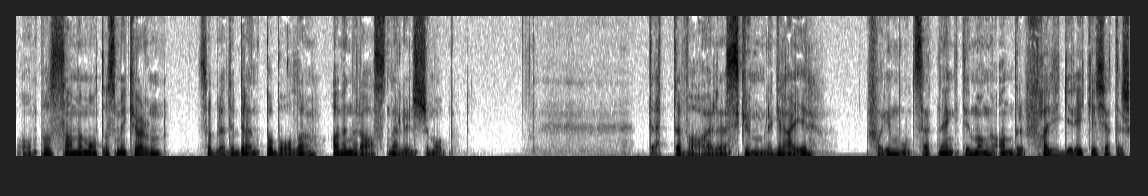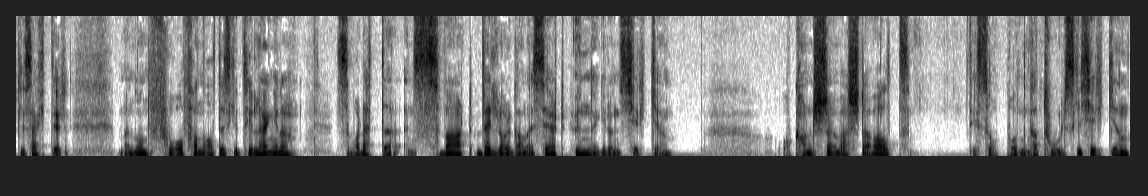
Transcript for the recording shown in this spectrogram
og på samme måte som i Køllen, så ble de brent på bålet av en rasende lynsjemobb. Dette var skumle greier, for i motsetning til mange andre fargerike kjetterske sekter, med noen få fanatiske tilhengere, så var dette en svært velorganisert undergrunnskirke. Og kanskje verst av alt, de så på den katolske kirken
